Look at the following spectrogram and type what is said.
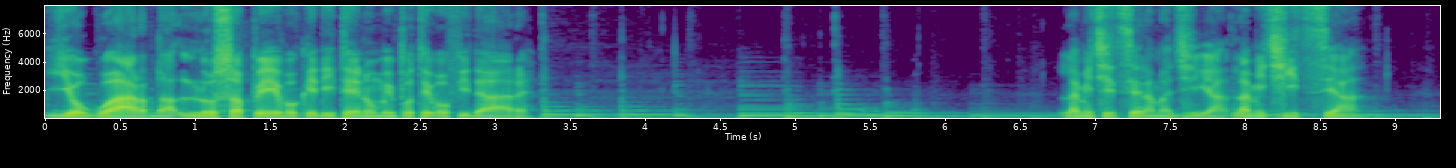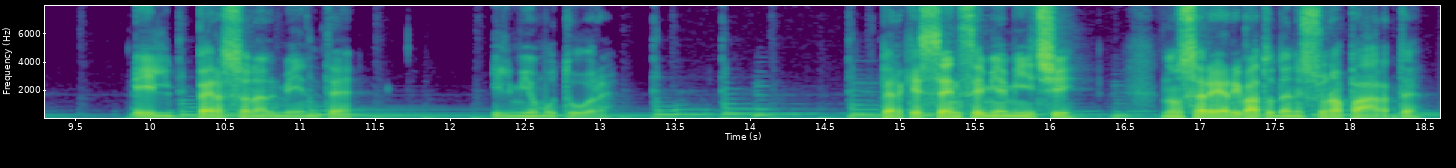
io guarda, lo sapevo che di te non mi potevo fidare. L'amicizia è la magia, l'amicizia è il personalmente il mio motore. Perché senza i miei amici non sarei arrivato da nessuna parte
